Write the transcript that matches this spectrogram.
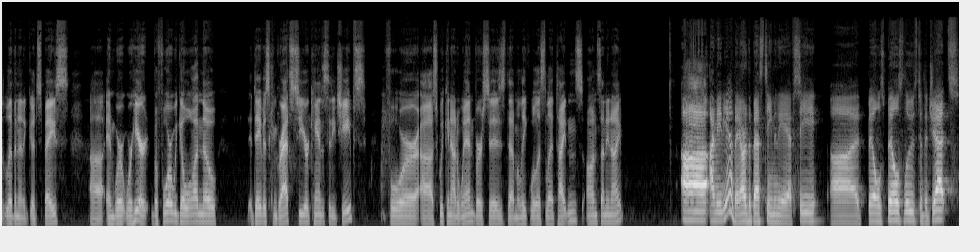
living in a good space, uh, and we're we're here. Before we go on, though, Davis, congrats to your Kansas City Chiefs for uh, squeaking out a win versus the Malik Willis led Titans on Sunday night. Uh, I mean, yeah, they are the best team in the AFC. Uh, Bills Bills lose to the Jets,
